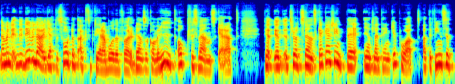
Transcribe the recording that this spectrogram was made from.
Nej, men det, det är väl där jättesvårt att acceptera både för den som kommer hit och för svenskar. Att, för jag, jag, jag tror att svenskar kanske inte egentligen tänker på att, att det finns ett,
